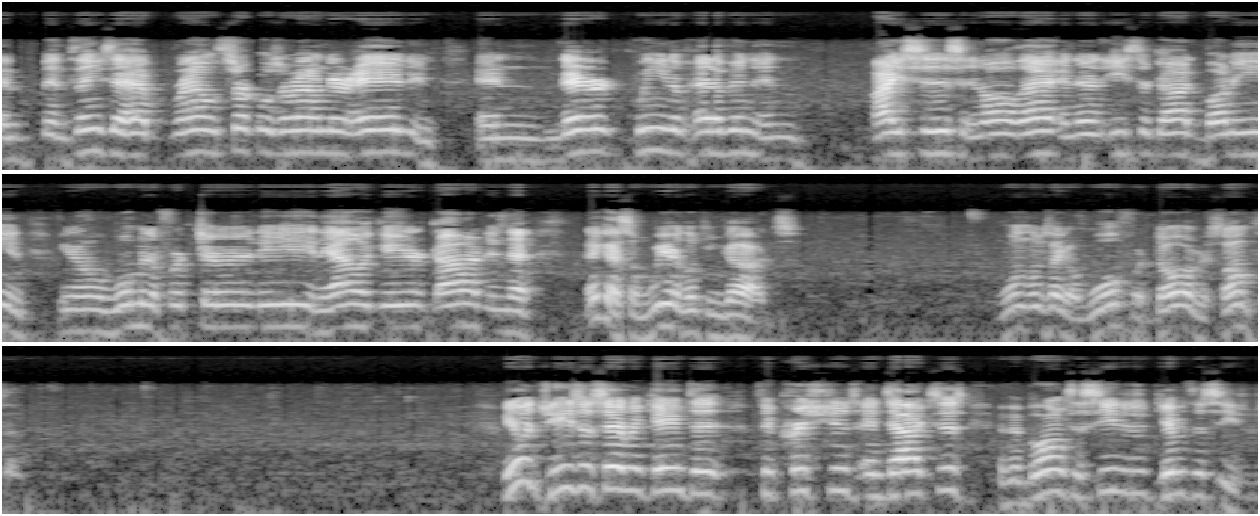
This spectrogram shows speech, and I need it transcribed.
and, and things that have round circles around their head and, and their queen of heaven and Isis and all that and their Easter god bunny and you know woman of fertility and the alligator god and that they got some weird looking gods. One looks like a wolf or dog or something. You know what Jesus said when it came to, to Christians and taxes? If it belongs to Caesar, give it to Caesar.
